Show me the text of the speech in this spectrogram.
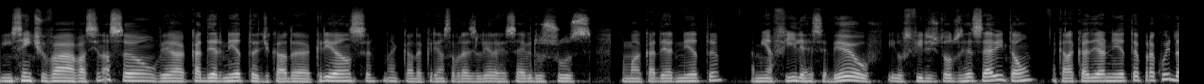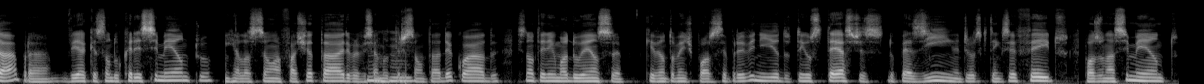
incentivar a vacinação, ver a caderneta de cada criança, né, cada criança brasileira recebe do SUS uma caderneta. A minha filha recebeu e os filhos de todos recebem, então aquela caderneta é para cuidar, para ver a questão do crescimento em relação à faixa etária, para ver se a uhum. nutrição está adequada, se não tem nenhuma doença que eventualmente possa ser prevenido, tem os testes do pezinho, entre outros que tem que ser feitos após o nascimento,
